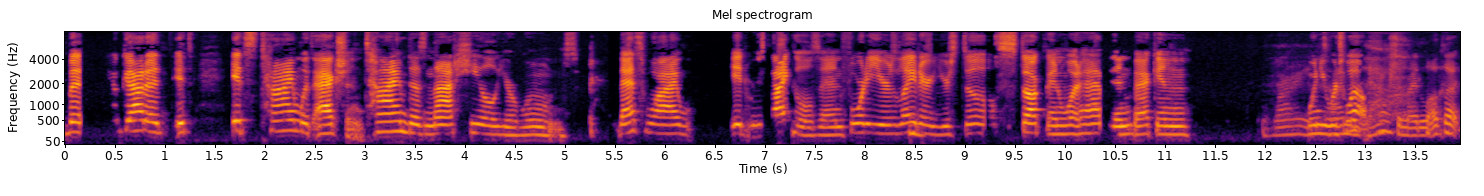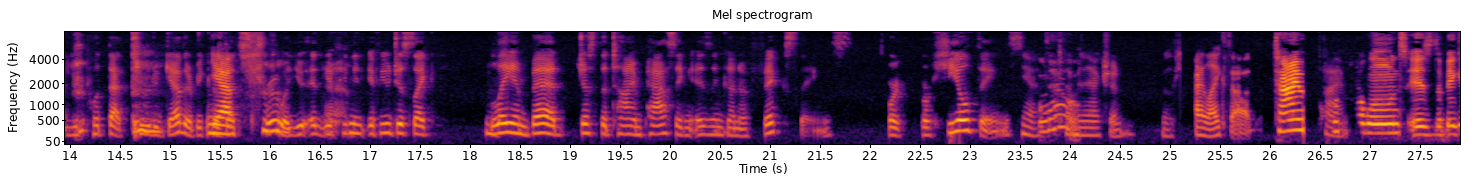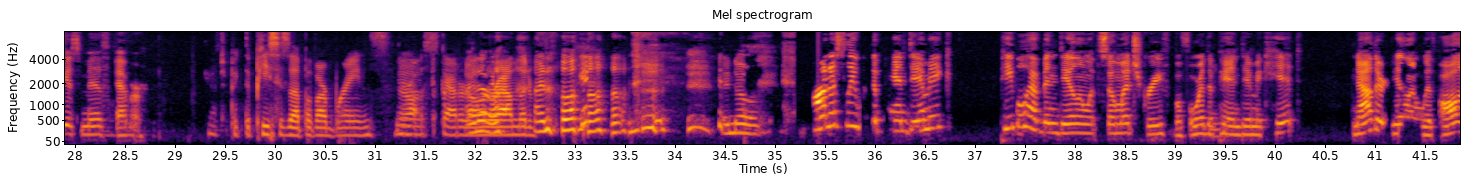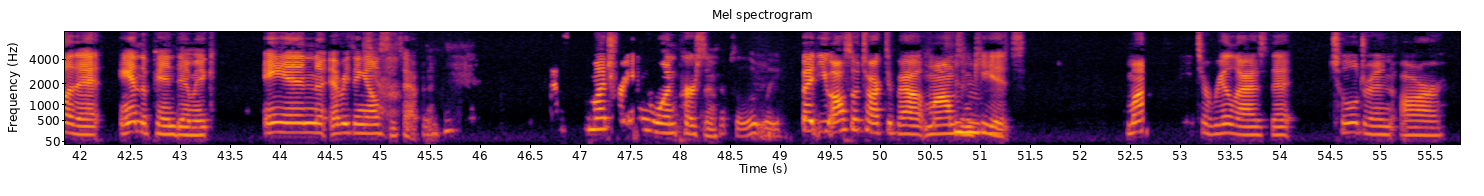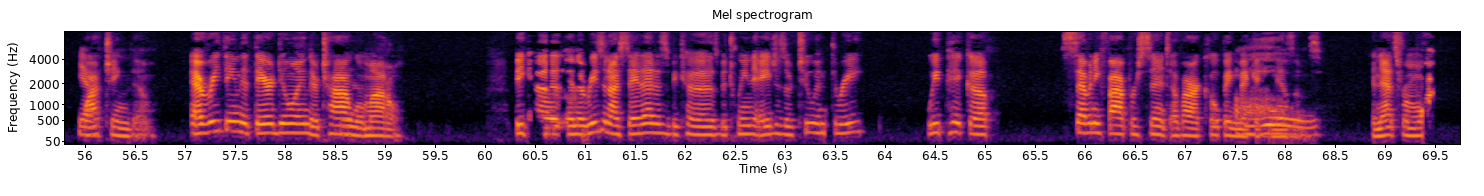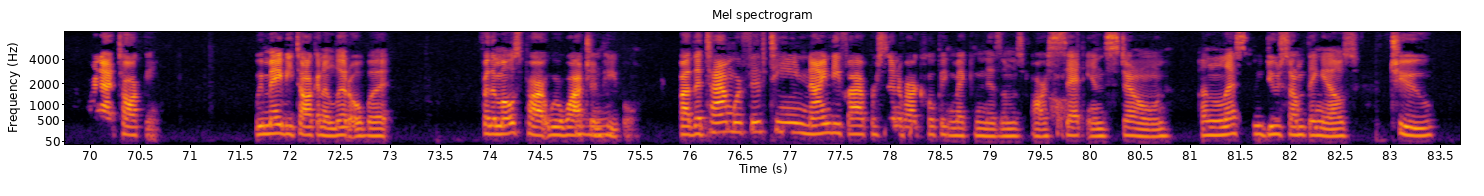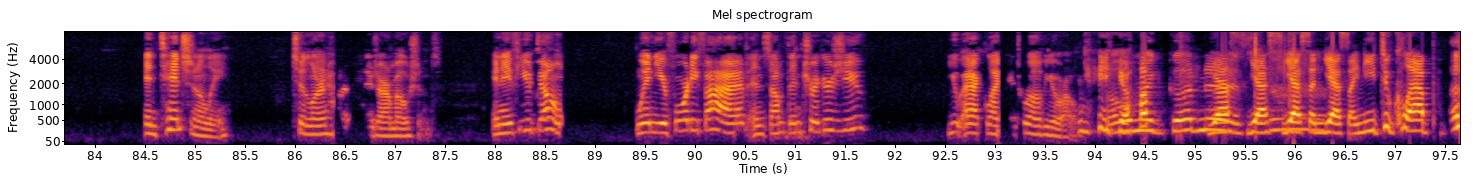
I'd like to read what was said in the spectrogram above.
But you gotta it's it's time with action. Time does not heal your wounds. That's why it recycles and 40 years mm-hmm. later you're still stuck in what happened back in Right. When you were time and 12. Action. I love that you put that two together because Yeah. that's true. You if you if you just like Mm-hmm. lay in bed, just the time passing isn't gonna fix things or or heal things. yeah No. time in action i like that time time wounds is the biggest myth mm-hmm. ever. You have to pick the pieces up of our brains. They're all scattered all around the. I know. I know. Honestly, with the pandemic, people have been dealing with so much grief before the Mhm. pandemic hit. Now they're dealing with all of that and the pandemic and everything else that's happening. Mm-hmm. That's too much for any one person. Absolutely. But you also talked about moms and Mhm. kids. Moms need to realize that children are Yeah. watching them. Everything that they're doing, their child will model. Because, and the reason I say that is because between the ages of two and three, we pick up 75% of our coping mechanisms. Oh. And that's from what we're not talking. We may be talking a little, but for the most part, we're watching Mhm. people. By the time we're 15, 95% of our coping mechanisms are set in stone unless we do something else to intentionally to learn how to manage our emotions. And if you don't, when you're 45 and something triggers you, you act like a 12 year old. Oh my goodness. Yes, yes, yes, and yes. I need to clap.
